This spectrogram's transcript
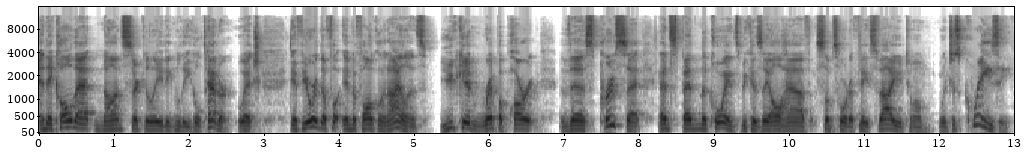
and they call that non circulating legal tender, which, if you were in the Falkland Islands, you could rip apart this proof set and spend the coins because they all have some sort of face value to them, which is crazy.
